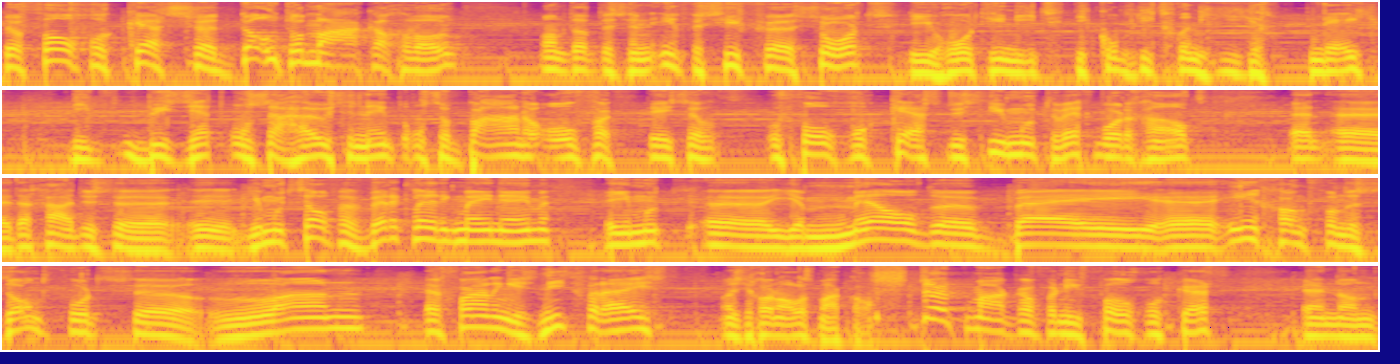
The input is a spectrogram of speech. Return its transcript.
de vogelkers dood te maken gewoon. Want dat is een invasief eh, soort. Die hoort hier niet. Die komt niet van hier. Nee, die bezet onze huizen, neemt onze banen over. Deze vogelkers. Dus die moet weg worden gehaald. En eh, daar ga je dus, eh, eh, je moet zelf een werkkleding meenemen. En je moet je melden bij ingang van de Zandvoortse Laan. Ervaring is niet vereist. Als je gewoon alles maar kan stuk maken van die vogelkers. En dan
